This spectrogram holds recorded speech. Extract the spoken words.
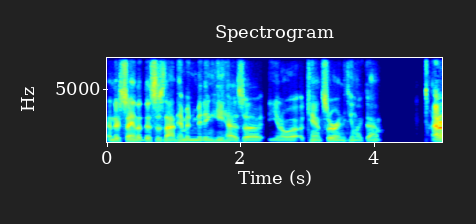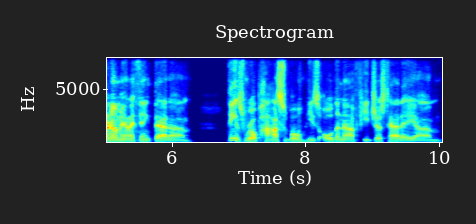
and they're saying that this is not him admitting he has a you know a, cancer or anything like that. I don't know man. I think that um i think it's real possible he's old enough. He just had a um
